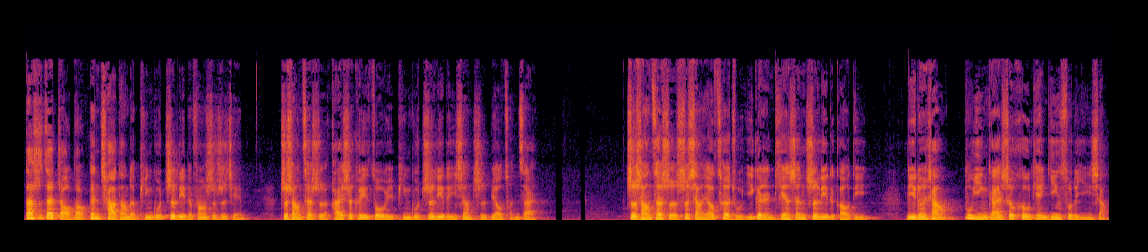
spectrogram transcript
但是在找到更恰当的评估智力的方式之前，智商测试还是可以作为评估智力的一项指标存在。智商测试是想要测出一个人天生智力的高低，理论上不应该受后天因素的影响。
